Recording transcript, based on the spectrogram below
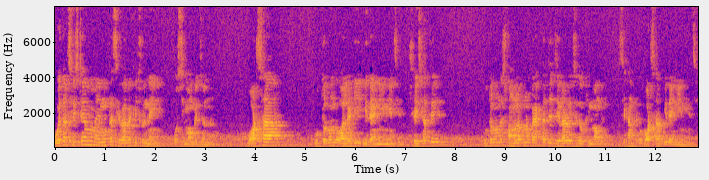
ওয়েদার সিস্টেম এই মুহূর্তে সেভাবে কিছু নেই পশ্চিমবঙ্গের জন্য। বর্ষা উত্তরবঙ্গে অলরেডি বিদায় নিয়ে নিয়েছে। সেই সাথে উত্তরবঙ্গের সংলগ্ন কয়েকটা যে জেলা রয়েছে দক্ষিণবঙ্গে, সেখান থেকেও বর্ষা বিদায় নিয়ে নিয়েছে।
